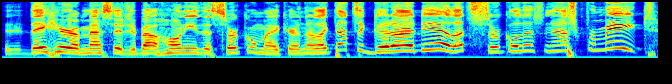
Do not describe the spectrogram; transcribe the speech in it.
they hear a message about Honi the circle maker and they're like, that's a good idea. Let's circle this and ask for meat.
